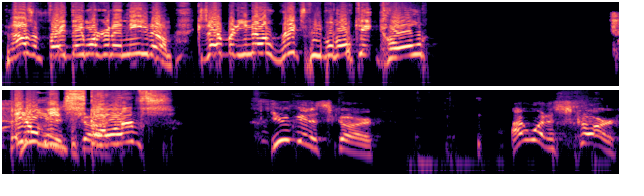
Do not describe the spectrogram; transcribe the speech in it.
and I was afraid they weren't going to need them because everybody know rich people don't get cold. They don't need scarves. You get a scarf. I want a scarf.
